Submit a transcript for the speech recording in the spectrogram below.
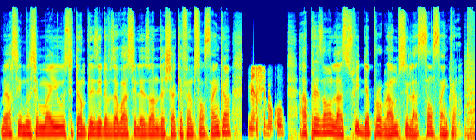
Merci, M. Mayou. C'était un plaisir de vous avoir sur les ondes de chaque FM 105 ans. Merci beaucoup. À présent, la suite des programmes sur la 105 ans.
